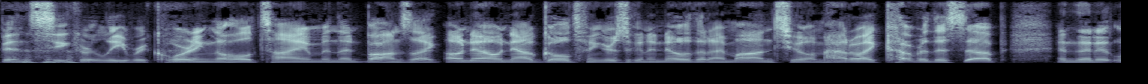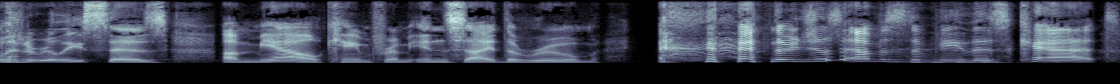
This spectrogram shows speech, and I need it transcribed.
been secretly recording the whole time and then Bond's like, "Oh no, now Goldfinger's going to know that I'm on to him. How do I cover this up?" And then it literally says a meow came from inside the room. and there just happens to be this cat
